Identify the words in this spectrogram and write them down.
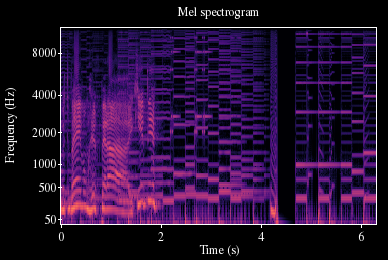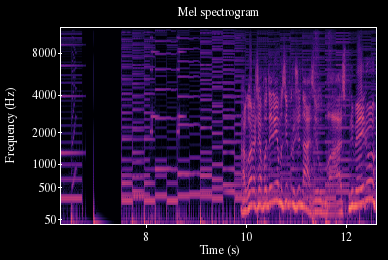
Muito bem, vamos recuperar a equipe. Agora já poderíamos ir para o ginásio, mas primeiro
